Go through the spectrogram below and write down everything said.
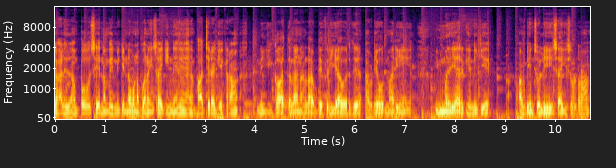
ஜாலி தான் போகும் சரி நம்ம இன்றைக்கி என்ன பண்ண போகிறோம் இசாக்கின்னு பாச்சிரா கேட்குறான் இன்றைக்கி காற்றெல்லாம் நல்லா அப்படியே ஃப்ரீயாக வருது. அப்படியே ஒரு மாதிரி நிம்மதியாக இருக்குது இன்றைக்கி அப்படின்னு சொல்லி இசாக்கி சொல்கிறான்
